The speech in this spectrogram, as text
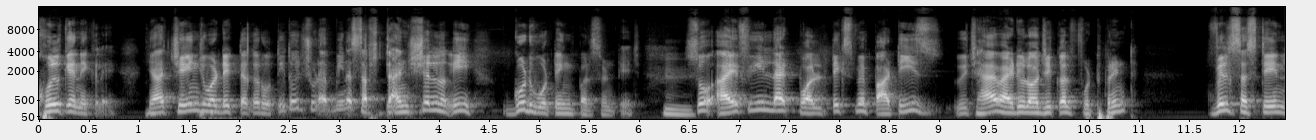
खुल के निकले। यहाँ चेंज वर्डिक्ट अगर होती तो it should have been a substantially good voting percentage so I feel that politics में parties which have ideological footprint will sustain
